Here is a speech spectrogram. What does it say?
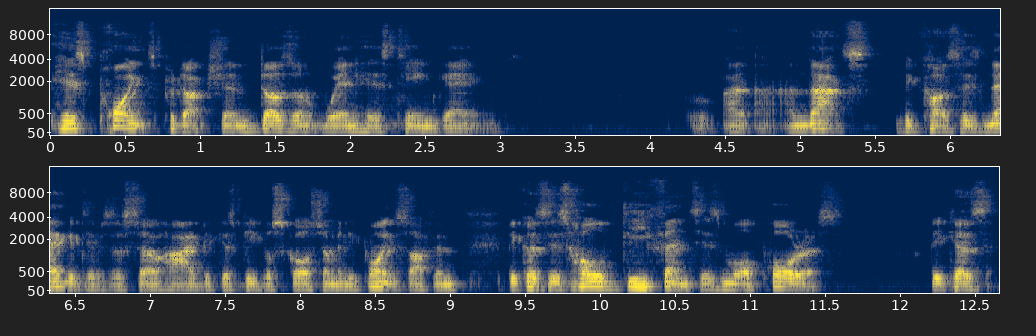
his points production doesn't win his team games. And that's because his negatives are so high because people score so many points off him because his whole defense is more porous. Because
